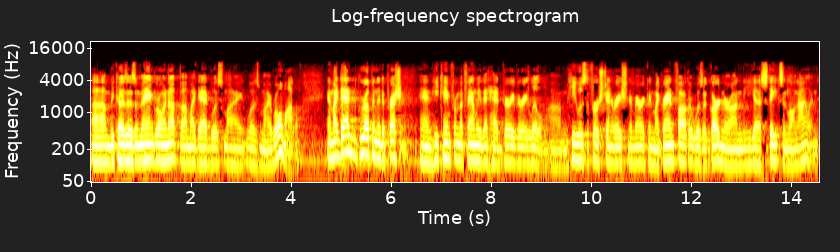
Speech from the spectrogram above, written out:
um, because as a man growing up, uh, my dad was my was my role model. And my dad grew up in the Depression, and he came from a family that had very, very little. Um, he was the first generation American. My grandfather was a gardener on the uh, estates in Long Island.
